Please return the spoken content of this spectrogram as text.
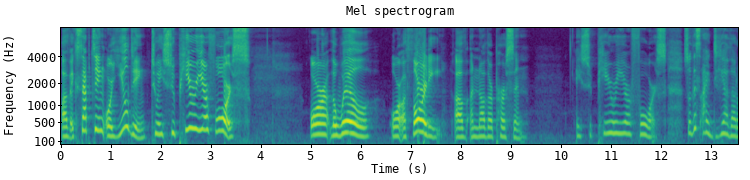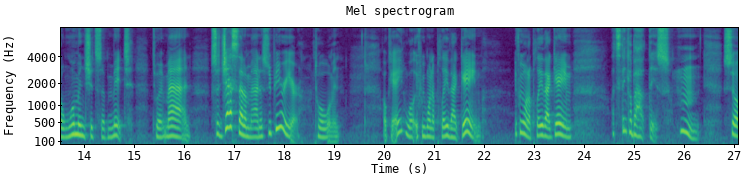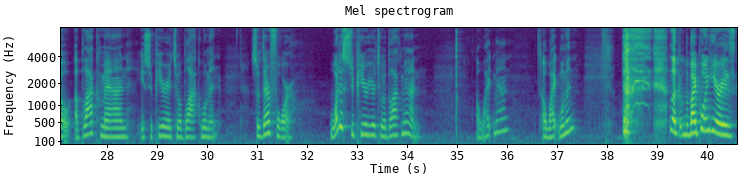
of accepting or yielding to a superior force or the will or authority of another person. A superior force. So, this idea that a woman should submit to a man suggests that a man is superior to a woman. Okay, well, if we want to play that game, if we want to play that game, let's think about this. Hmm. So, a black man is superior to a black woman. So, therefore, what is superior to a black man? A white man? A white woman? Look, my point here is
